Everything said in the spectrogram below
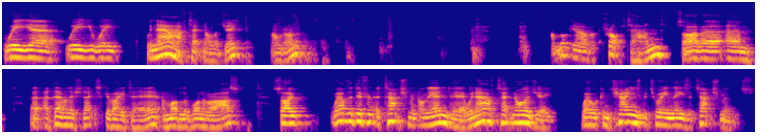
we, uh, we, we, we now have technology. Hold on. I'm looking, I have a prop to hand. So I have a, um, a, a demolition excavator here, a model of one of ours. So we have the different attachment on the end here. We now have technology where we can change between these attachments.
